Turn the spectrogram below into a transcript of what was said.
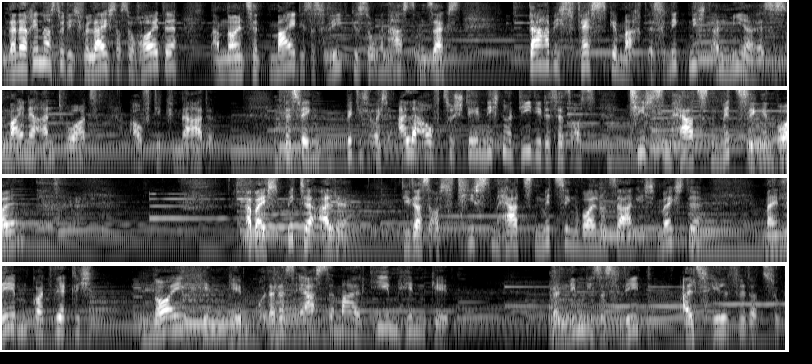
Und dann erinnerst du dich vielleicht, dass du heute am 19. Mai dieses Lied gesungen hast und sagst, da habe ich es festgemacht. Es liegt nicht an mir, es ist meine Antwort auf die Gnade. Deswegen bitte ich euch alle aufzustehen, nicht nur die, die das jetzt aus tiefstem Herzen mitsingen wollen, aber ich bitte alle, die das aus tiefstem Herzen mitsingen wollen und sagen, ich möchte mein Leben Gott wirklich neu hingeben oder das erste Mal ihm hingeben, dann nimm dieses Lied als Hilfe dazu.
